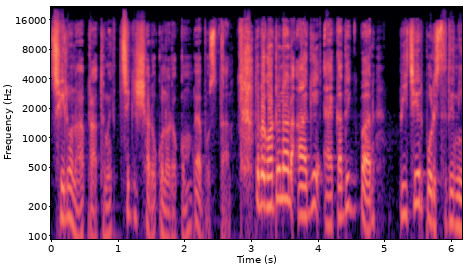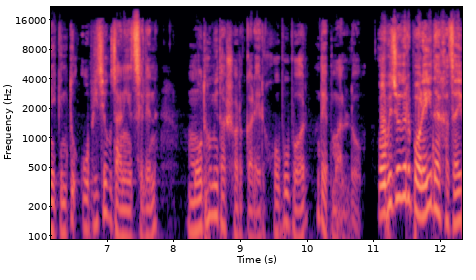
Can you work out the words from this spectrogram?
ছিল না প্রাথমিক চিকিৎসারও কোনো রকম ব্যবস্থা। তবে ঘটনার আগে একাধিকবার পিচের পরিস্থিতি নিয়ে কিন্তু অভিযোগ জানিয়েছিলেন মধুমিতা সরকারের হবুবর দেবমাল্য। অভিযোগের পরেই দেখা যায়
